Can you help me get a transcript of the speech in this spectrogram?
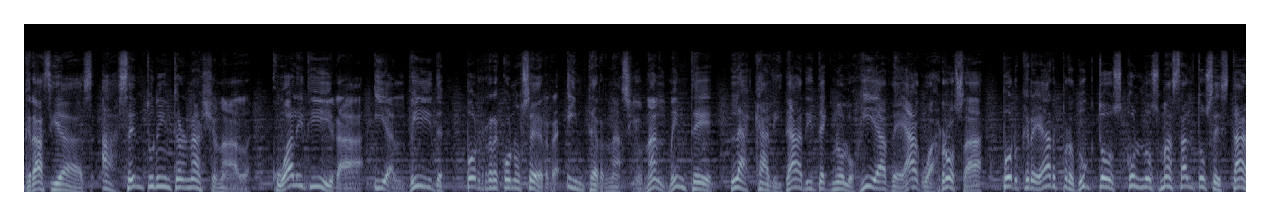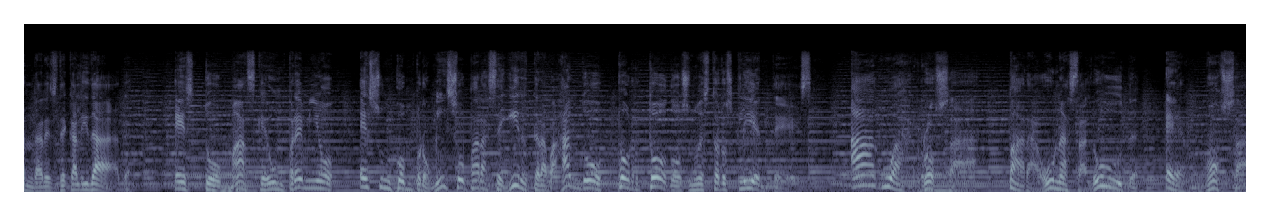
Gracias a Century International, Quality Era y Alvid por reconocer internacionalmente la calidad y tecnología de Agua Rosa por crear productos con los más altos estándares de calidad. Esto más que un premio es un compromiso para seguir trabajando por todos nuestros clientes. Agua Rosa, para una salud hermosa.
